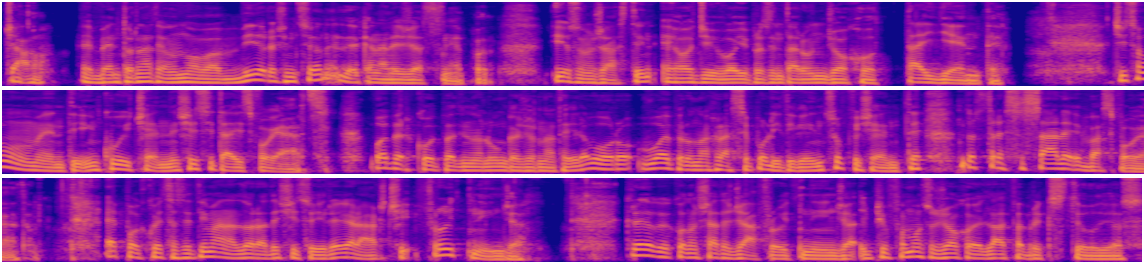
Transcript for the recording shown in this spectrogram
Ciao e bentornati a una nuova video recensione del canale Justin Apple. Io sono Justin e oggi vi voglio presentare un gioco tagliente. Ci sono momenti in cui c'è necessità di sfogarsi, vuoi per colpa di una lunga giornata di lavoro, vuoi per una classe politica insufficiente, lo stress sale e va sfogato. Apple questa settimana allora ha deciso di regalarci Fruit Ninja. Credo che conosciate già Fruit Ninja, il più famoso gioco dell'Alphabrick Studios,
